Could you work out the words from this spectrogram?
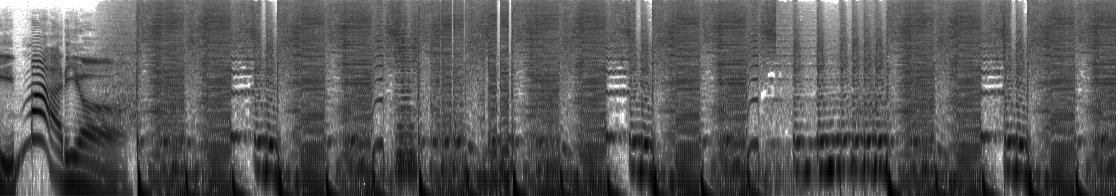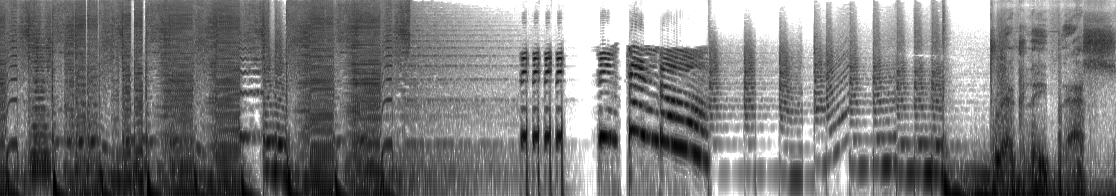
It's Mario! Nintendo! Deadly Pass.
